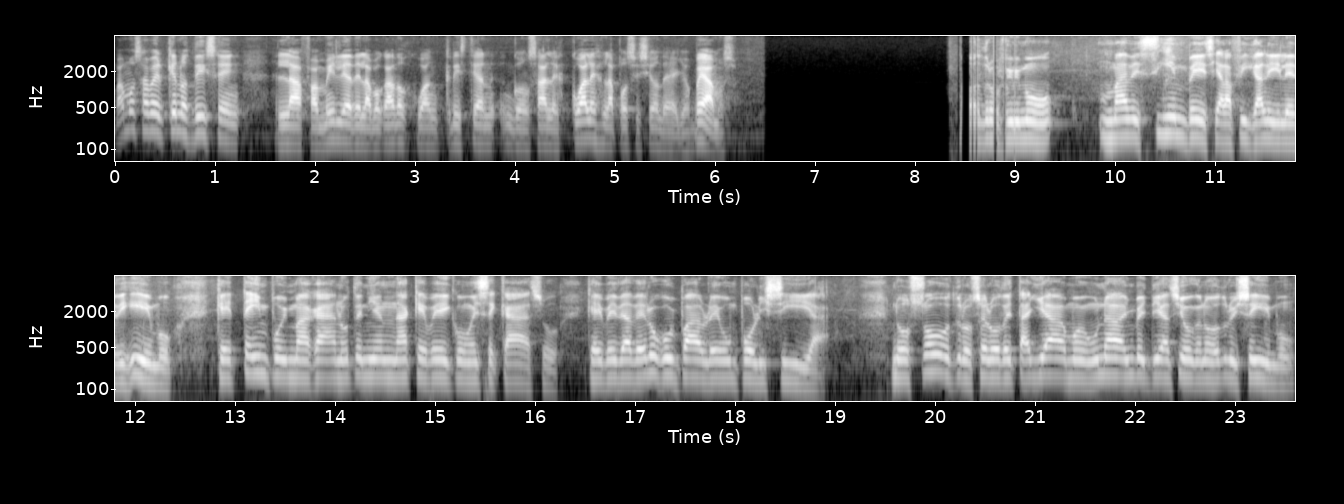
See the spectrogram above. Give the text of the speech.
Vamos a ver qué nos dicen la familia del abogado Juan Cristian González, cuál es la posición de ellos. Veamos. Nosotros fuimos más de 100 veces a la fiscalía y le dijimos que Tempo y Magá no tenían nada que ver con ese caso, que el verdadero culpable es un policía. Nosotros se lo detallamos en una investigación que nosotros hicimos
